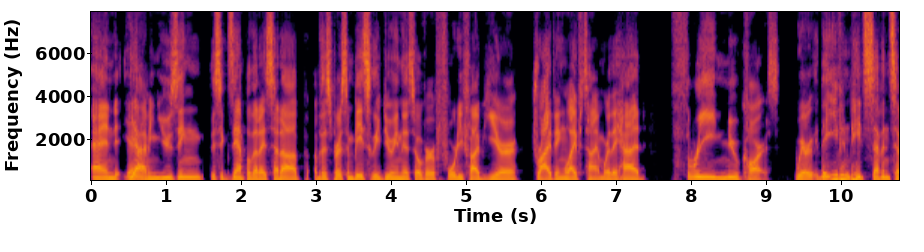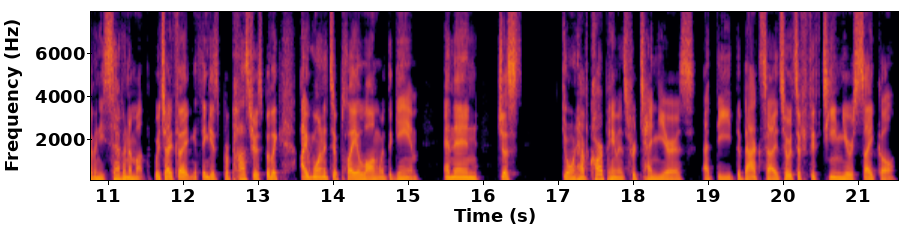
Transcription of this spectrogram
And yeah. Yeah. I mean, using this example that I set up of this person basically doing this over a 45 year driving lifetime where they had three new cars where they even paid 777 a month, which I think, think is preposterous, but like I wanted to play along with the game. And then just don't have car payments for 10 years at the the backside. So it's a 15 year cycle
